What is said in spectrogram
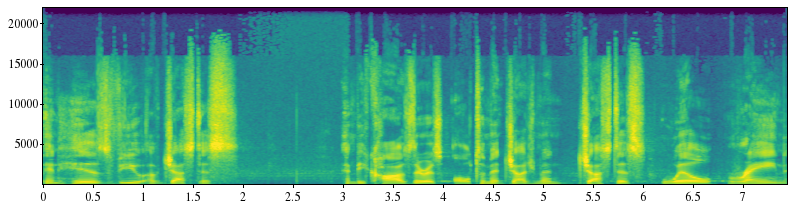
and His view of justice and because there is ultimate judgment, justice will reign.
